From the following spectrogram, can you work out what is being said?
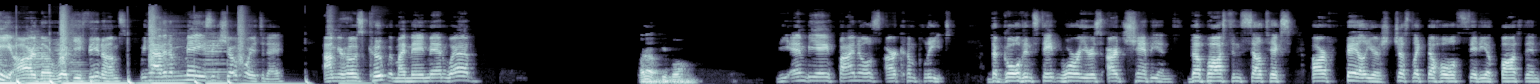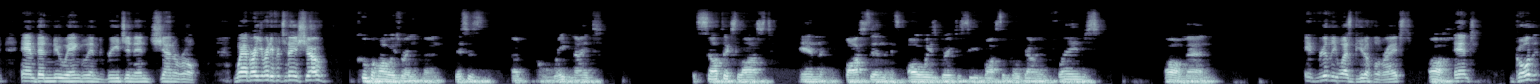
We are the Rookie Phenoms. We have an amazing show for you today. I'm your host, Coop, with my main man, Webb. What up, people? The NBA Finals are complete. The Golden State Warriors are champions. The Boston Celtics are failures, just like the whole city of Boston and the New England region in general. Webb, are you ready for today's show? Coop, I'm always ready, man. This is a great night. The Celtics lost in Boston. It's always great to see Boston go down in flames. Oh man. It really was beautiful, right? Oh. And Golden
